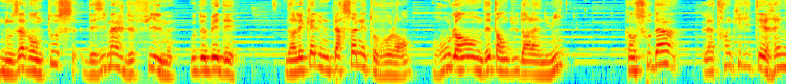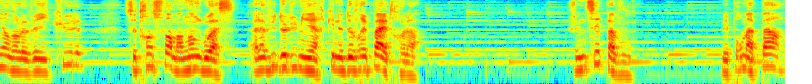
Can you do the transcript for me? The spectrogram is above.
Nous avons tous des images de films ou de BD dans lesquelles une personne est au volant, roulant détendu dans la nuit, quand soudain la tranquillité régnant dans le véhicule se transforme en angoisse à la vue de lumière qui ne devrait pas être là. Je ne sais pas vous, mais pour ma part,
